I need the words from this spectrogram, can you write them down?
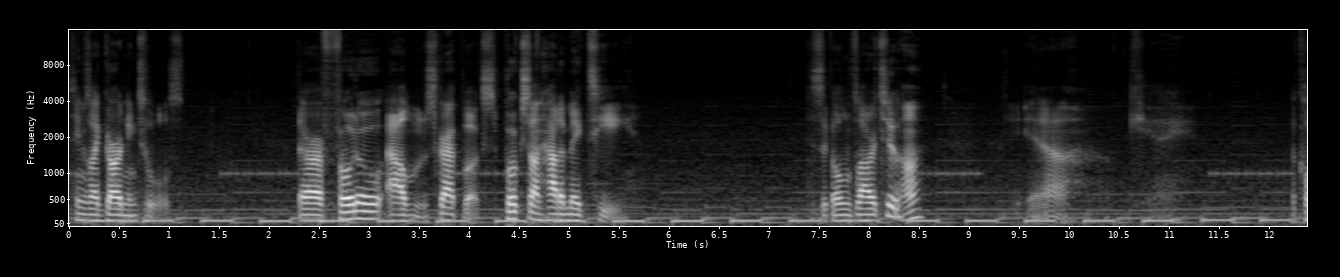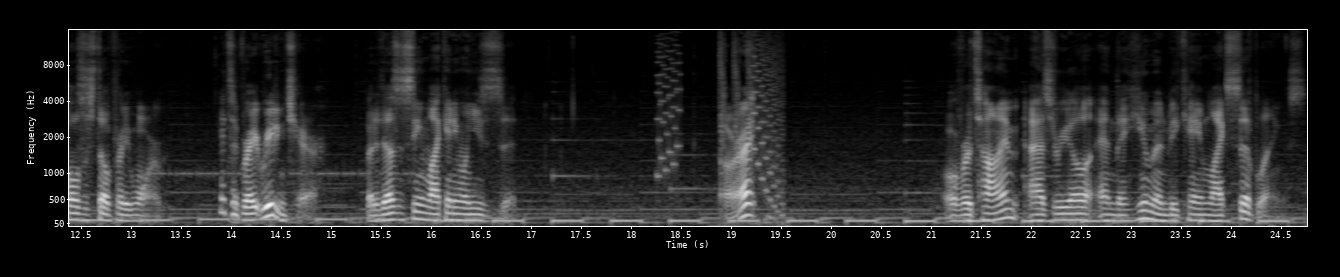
Seems like gardening tools. There are photo albums, scrapbooks, books on how to make tea. This is a golden flower too, huh? Yeah. Okay. The coals are still pretty warm. It's a great reading chair, but it doesn't seem like anyone uses it. Alright. Over time, Asriel and the human became like siblings.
